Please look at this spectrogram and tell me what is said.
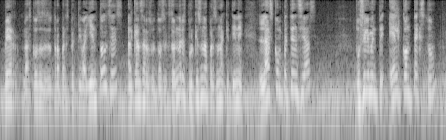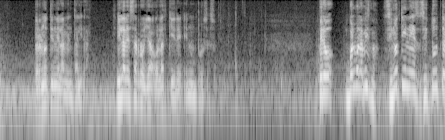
ver las cosas desde otra perspectiva y entonces alcanza resultados extraordinarios porque es una persona que tiene las competencias, posiblemente el contexto, pero no tiene la mentalidad y la desarrolla o la adquiere en un proceso. Pero vuelvo a la misma, si no tienes, si tú te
